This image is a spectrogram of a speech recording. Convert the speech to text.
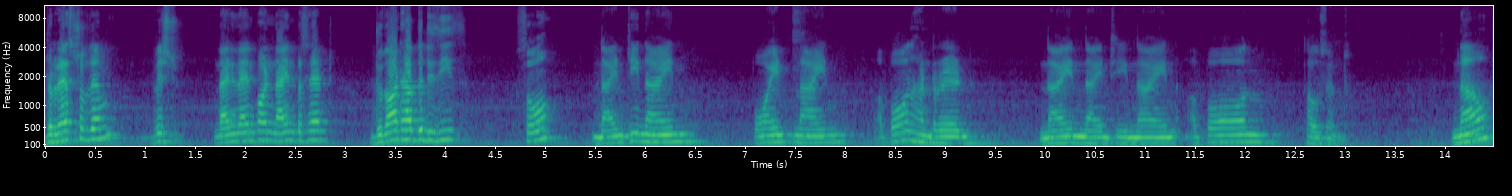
The rest of them, which 99.9% do not have the disease. So 99.9 upon 100, 999 upon 1000. Now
